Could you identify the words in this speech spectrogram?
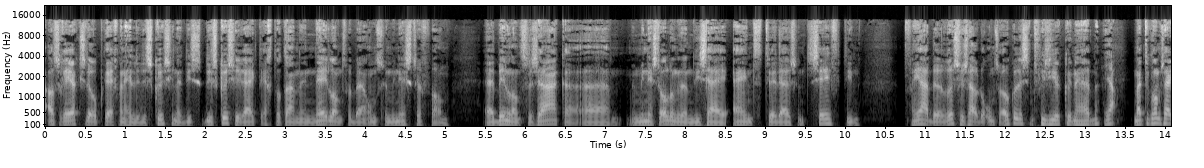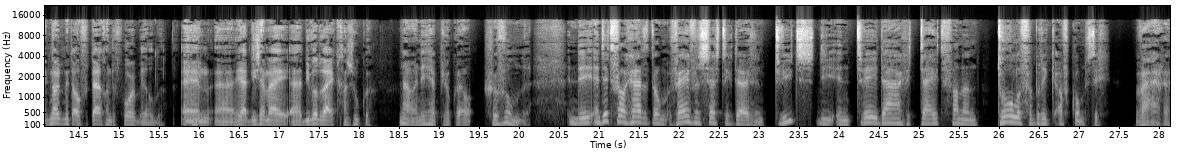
Als reactie daarop kregen we een hele discussie. Nou, die dis- discussie reikt echt tot aan in Nederland, waarbij onze minister van Binnenlandse Zaken, minister Ollongren, die zei eind 2017 van ja, de Russen zouden ons ook wel eens in het vizier kunnen hebben. Ja. Maar toen kwam ze eigenlijk nooit met overtuigende voorbeelden. En eh, ja, die, zijn wij, eh, die wilden wij eigenlijk gaan zoeken. Nou, en die heb je ook wel gevonden. In, in dit geval gaat het om 65.000 tweets die in twee dagen tijd van een trollenfabriek afkomstig waren.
